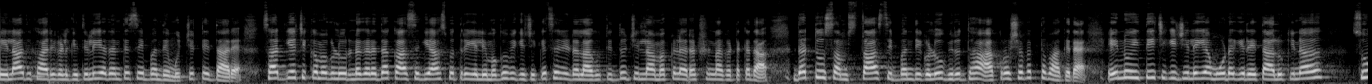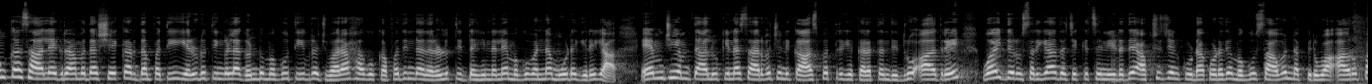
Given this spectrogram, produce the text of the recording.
ಮೇಲಾಧಿಕಾರಿಗಳಿಗೆ ತಿಳಿಯದಂತೆ ಸಿಬ್ಬಂದಿ ಮುಚ್ಚಿಟ್ಟಿದ್ದಾರೆ. ಸದ್ಯ ಚಿಕ್ಕಮಗಳೂರು ನಗರದ ಖಾಸಗಿ ಆಸ್ಪತ್ರೆಯಲ್ಲಿ ಮಗುವಿಗೆ ಚಿಕಿತ್ಸೆ ನೀಡಲಾಗುತ್ತಿದ್ದು, ಜಿಲ್ಲಾ ಮಕ್ಕಳ ರಕ್ಷಣಾ ಘಟಕದ ದತ್ತು ಸಂಸ್ಥಾ ಸಿಬ್ಬಂದಿಗಳು ವಿರುದ್ಧ ಆಕ್ರೋಶ ವ್ಯಕ್ತವಾಗಿದೆ. ಇನ್ನು ಇತ್ತೀಚೆಗೆ ಜಿಲ್ಲೆಯ ಮೂಡಗೆರೆ ತಾಲೂಕಿನ ಸುಂಕಸಾಲೆ ಗ್ರಾಮದ ಶೇಖರ್ ದಂಪತಿ ಎರಡು ತಿಂಗಳ ಗಂಡು ಮಗು ತೀವ್ರ ಜ್ವರ ಹಾಗೂ ಕಫದಿಂದ ನರಳುತ್ತಿದ್ದ ಹಿನ್ನೆಲೆ ಮಗುವನ್ನ ಮೂಡಗೆರೆಯ ಎಂಜಿಎಂ ತಾಲೂಕಿನ ಸಾರ್ವಜನಿಕ ಆಸ್ಪತ್ರೆಗೆ ಆದರೆ ವೈದ್ಯರು ಸರಿಯಾದ ಚಿಕಿತ್ಸೆ ನೀಡದೆ ಆಕ್ಸಿಜನ್ ಕೂಡ ಕೊಡದೆ ಮಗು ಸಾವನ್ನಪ್ಪಿರುವ ಆರೋಪ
